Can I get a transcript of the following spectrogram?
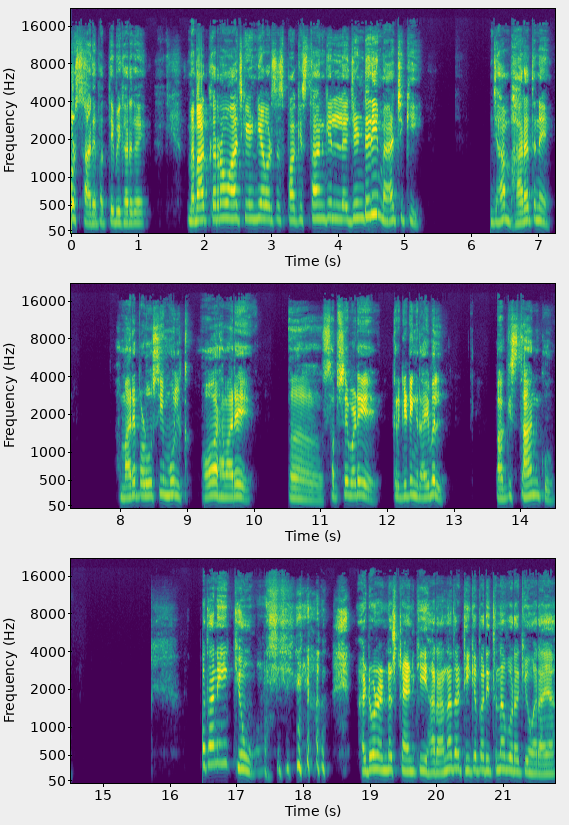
और सारे पत्ते बिखर गए। मैं बात कर रहा हूँ आज के इंडिया वर्सेस पाकिस्तान के लेजेंडरी मैच की जहाँ भारत ने हमारे पड़ोसी मुल्क और हमारे आ, सबसे बड़े क्रिकेटिंग राइवल पाकिस्तान को। पता नहीं क्यों? आई डोंट अंडरस्टैंड कि हराना था ठीक है पर इतना बुरा क्यों हराया?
